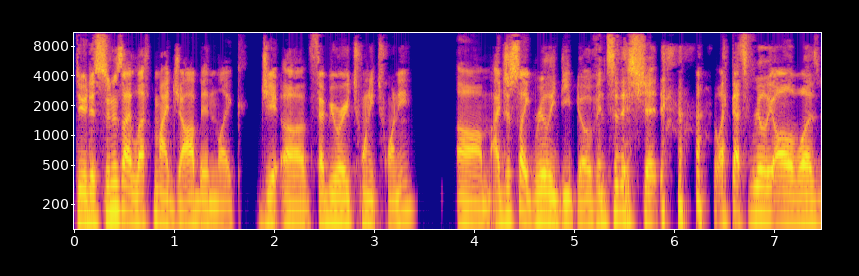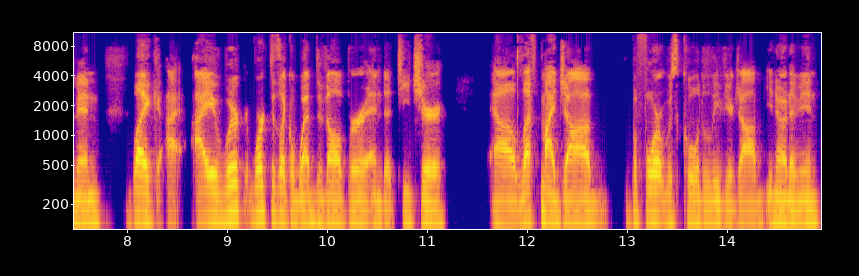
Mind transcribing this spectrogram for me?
dude as soon as i left my job in like uh february 2020 um i just like really deep dove into this shit like that's really all it was man like i i work, worked as like a web developer and a teacher uh left my job before it was cool to leave your job you know what i mean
